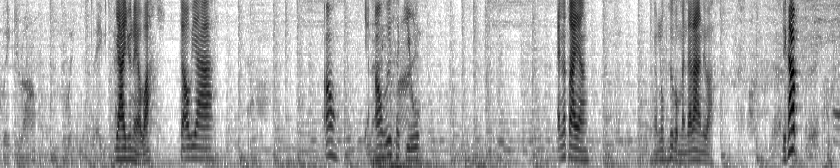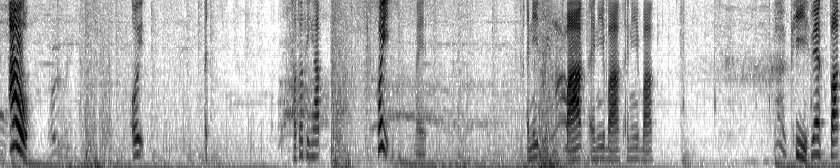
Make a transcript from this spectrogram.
Quick draw. Quick. This baby. ยาอยู่ไหนวะจะเอายา เอ้าย่าเอาเฮ้ยสกิลไอ้นั่นตายยังงั้นลงไปสู้กับมันด้านล่างดีกว่าดีครับ เอ้าโอ้ยเขอโทษทีครับ เฮ้ยไม่อันนี้บั๊กอันนี้บั๊กอันนี้บั๊กผีแม่งบั๊ก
